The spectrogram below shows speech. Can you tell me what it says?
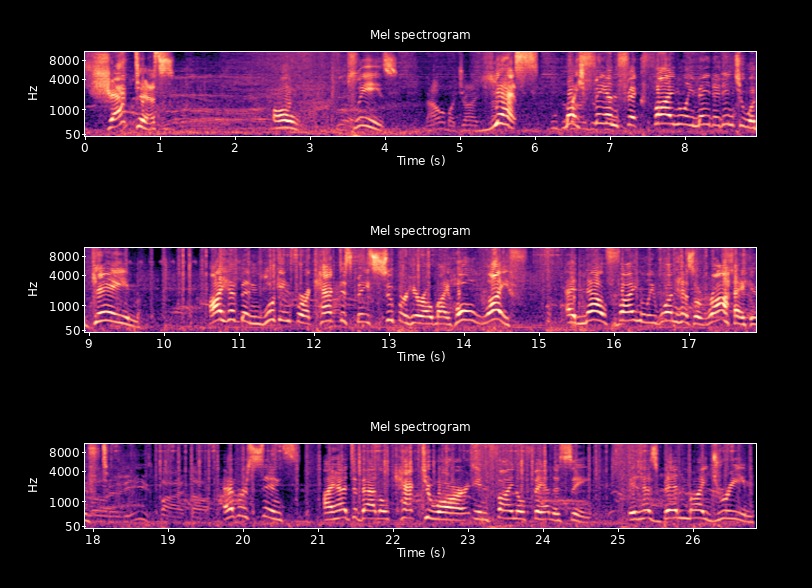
Shactus! Oh, please. Yes! My fanfic finally made it into a game! I have been looking for a cactus-based superhero my whole life! And now finally one has arrived! Ever since I had to battle Cactuar in Final Fantasy, it has been my dream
